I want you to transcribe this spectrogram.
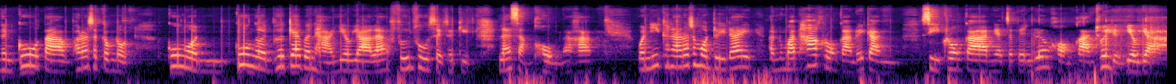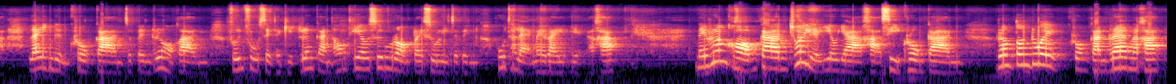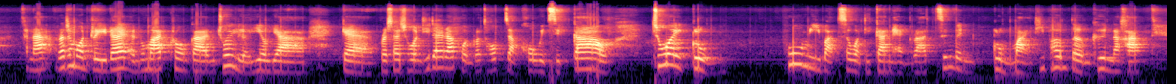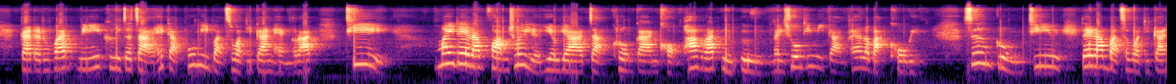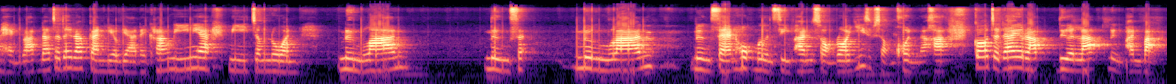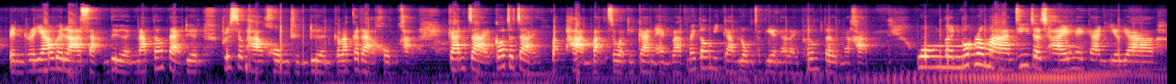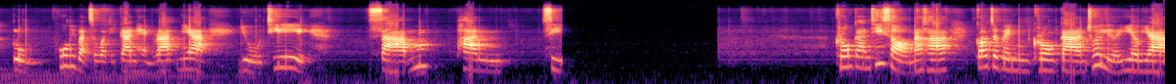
เงินกู้ตามพระราชกำหนด กู้เงินกู้เงินเพื่อแก้ปัญหาเยียวยา และฟื้นฟูเศรษฐกิจและสังคมนะคะวันนี้คณะรัฐมนตรีได้อนุมัติ 5 โครงการด้วยกัน 4 โครงการเนี่ยจะเป็นเรื่องของการช่วยเหลือเยียวยา และอีกหนึ่งโครงการจะเป็นเรื่องของการฟื้นฟูเศรษฐกิจเรื่องการท่องเที่ยว ซึ่งรองไตรสุรีจะเป็นผู้แถลงในรายละเอียดนะคะ ในเรื่องของการช่วยเหลือเยียวยาค่ะ 4 โครงการ เริ่มต้นด้วยโครงการแรกนะคะ คณะรัฐมนตรีได้อนุมัติโครงการช่วยเหลือเยียวยา แก่ประชาชนที่ได้รับผลกระทบจากโควิด -19 ช่วยกลุ่มผู้มีบัตรสวัสดิการแห่งรัฐ ซึ่งเป็นกลุ่มใหม่ที่เพิ่มเติมขึ้นนะคะ การอนุมัตินี้คือจะจ่ายให้กับผู้มีบัตรสวัสดิการแห่งรัฐที่ไม่ได้รับความช่วยเหลือเยียวยาจากโครงการของภาครัฐอื่น ๆ ในช่วงที่มีการแพร่ระบาดโควิด ซึ่งกลุ่มที่ได้รับบัตรสวัสดิการแห่งรัฐ และจะได้รับการเยียวยาในครั้งนี้เนี่ยมีจำนวน1ล้าน1 1ล้าน164,222 คนนะคะ ก็จะได้รับเดือนละ 1,000 บาท เป็นระยะเวลา 3 เดือน นับตั้งแต่เดือนพฤษภาคมถึงเดือนกรกฎาคมค่ะ การจ่ายก็จะจ่ายผ่านบัตรสวัสดิการแห่งรัฐ ไม่ต้องมีการลงทะเบียนอะไรเพิ่มเติมนะคะ วงเงินงบประมาณที่จะใช้ในการเยียวยากลุ่มผู้มีบัตรสวัสดิการแห่งรัฐเนี่ยอยู่ที่3,400โครงการที่2นะคะก็จะเป็นโครงการช่วยเหลือเยียวยา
